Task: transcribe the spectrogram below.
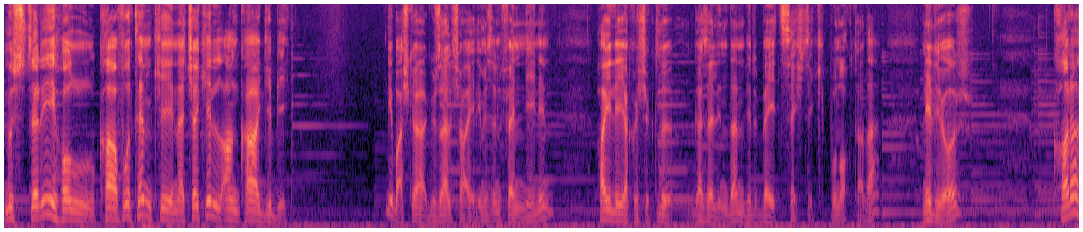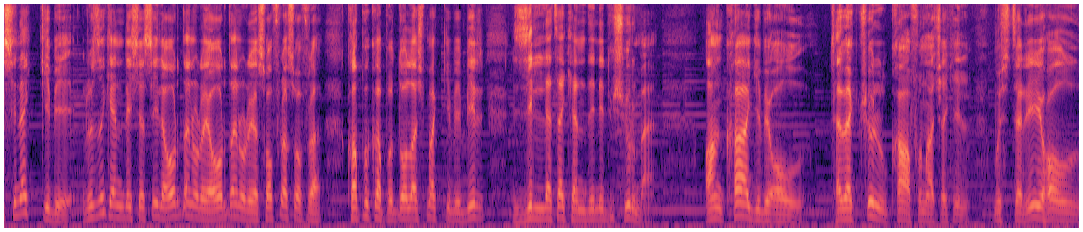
müsterih ol kafu temkine çekil anka gibi. Bir başka güzel şairimizin Fenni'nin hayli yakışıklı gazelinden bir beyt seçtik bu noktada. Ne diyor? Kara sinek gibi rızık endişesiyle oradan oraya oradan oraya sofra sofra kapı kapı dolaşmak gibi bir zillete kendini düşürme. Anka gibi ol, tevekkül kafına çekil, müsterih ol,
